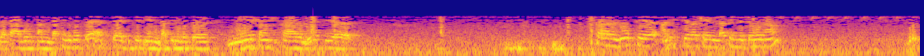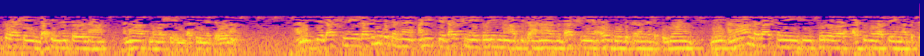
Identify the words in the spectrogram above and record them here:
යථා භූතං දකින්නකොට ඇත්ත ඇති කියන දකින්නකොට මේ සංස්කාර ලෝකය සංස්කාර ලෝකය අනිත්‍ය වශයෙන් දකින්නට ඕන. දුක්ඛ වශයෙන් දකින්නට ඕන. අනාත්ම වශයෙන් දකින්නට ඕන. අනිත්‍ය දර්ශනය දකිනකොටම අනිත්‍ය දර්ශනය තුළින්ම අපිට අනාත්ම දර්ශනය අවබෝධ කරගන්නට පුළුවන්. මේ අනාත්ම දර්ශනයෙන් සුරව අතුම වශයෙන් අපිට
